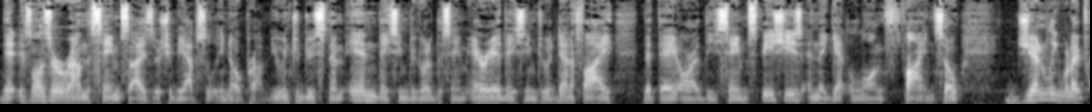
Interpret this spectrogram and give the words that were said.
that as long as they're around the same size, there should be absolutely no problem. You introduce them in, they seem to go to the same area, they seem to identify that they are the same species, and they get along fine. So generally what I've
